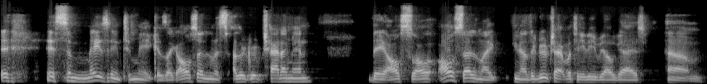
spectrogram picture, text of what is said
it, it's amazing to me because like all of a sudden this other group chat I'm in, they also all of a sudden like you know the group chat with the ADBL guys um,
